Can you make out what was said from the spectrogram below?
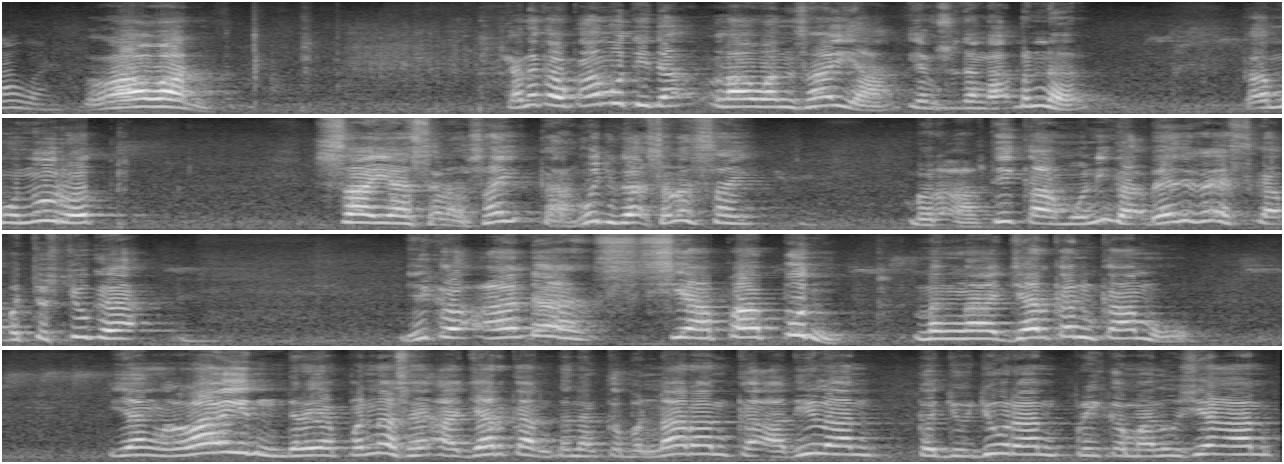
Lawan. Lawan. Karena kalau kamu tidak lawan saya yang sudah nggak benar, kamu nurut, saya selesai, kamu juga selesai. Berarti kamu ini nggak beres, nggak becus juga. Jadi kalau ada siapa pun mengajarkan kamu yang lain dari yang pernah saya ajarkan tentang kebenaran, keadilan, kejujuran, peri kemanusiaan,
